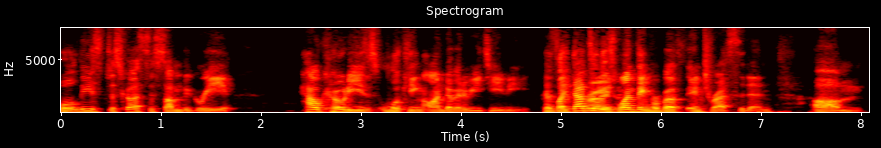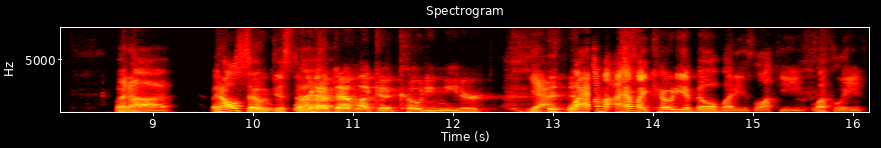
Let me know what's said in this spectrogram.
We'll at least discuss to some degree how Cody's looking on WWE TV because like that's right. at least one thing we're both interested in. Um, but uh, and also just we're uh, gonna have to have like a Cody meter yeah, well, I have my, I have my Cody Bill buddies, lucky, luckily,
